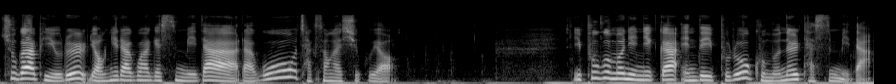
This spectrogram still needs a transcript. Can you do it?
추가 비율을 0이라고 하겠습니다. 라고 작성하시고요. if 구문이니까 and if로 구문을 닫습니다.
